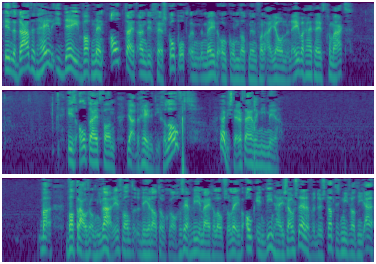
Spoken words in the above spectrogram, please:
inderdaad, het hele idee wat men altijd aan dit vers koppelt, en mede ook omdat men van aion een eeuwigheid heeft gemaakt, is altijd van, ja, degene die gelooft, ja, die sterft eigenlijk niet meer. Maar wat trouwens ook niet waar is, want de Heer had ook al gezegd, wie in mij gelooft zal leven, ook indien hij zou sterven. Dus dat is niet wat hij,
